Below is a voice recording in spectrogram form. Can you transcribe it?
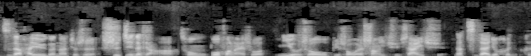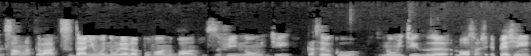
磁带还有一个呢，就是实际的讲啊，从播放来说，你有时候比如说我要上一曲下一曲，那磁带就很很伤了，对吧？磁带因为侬来了播放辰光，除非侬已经搿首歌侬已经是老熟悉，一般性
